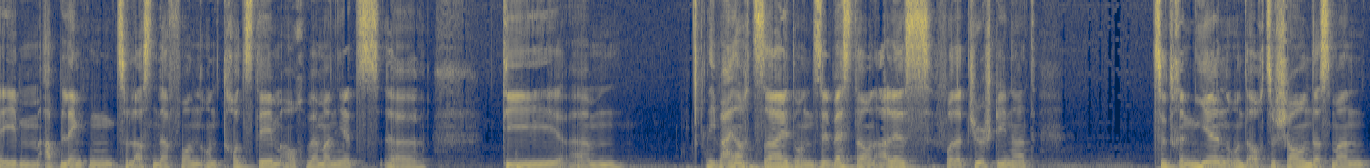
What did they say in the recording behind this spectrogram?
eben ablenken zu lassen davon. Und trotzdem, auch wenn man jetzt äh, die, ähm, die Weihnachtszeit und Silvester und alles vor der Tür stehen hat, zu trainieren und auch zu schauen, dass man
